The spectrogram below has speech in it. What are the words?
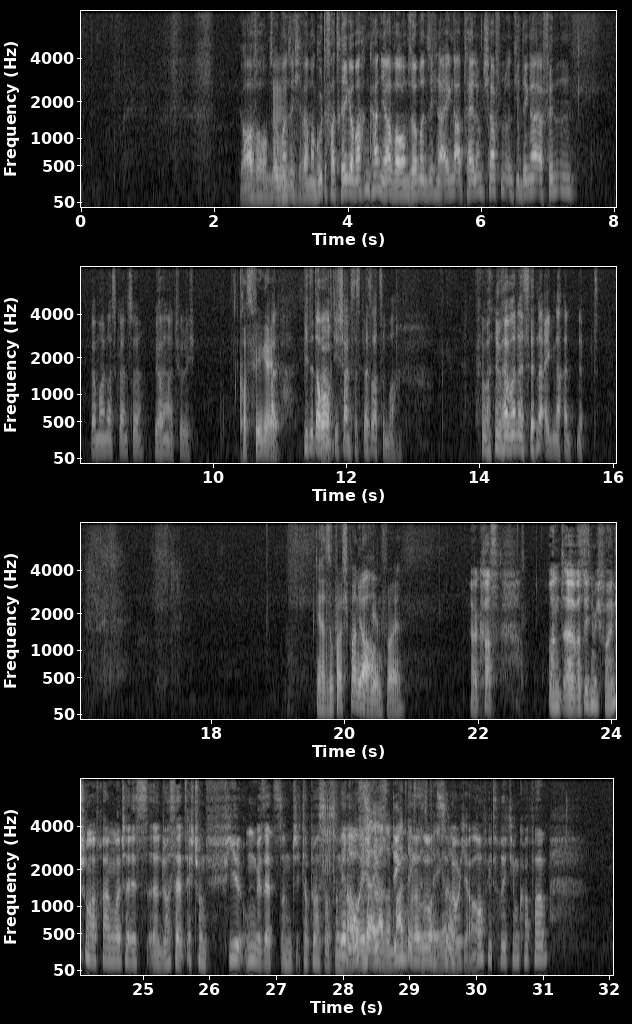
ja, warum soll mhm. man sich, wenn man gute Verträge machen kann, ja, warum soll man sich eine eigene Abteilung schaffen und die Dinger erfinden, wenn man das Ganze, ja, natürlich. Kostet viel Geld. Bietet aber ja. auch die Chance, es besser zu machen. Wenn man, wenn man das in eigene Hand nimmt. Ja, super spannend ja. auf jeden Fall. Ja, krass. Und äh, was ich nämlich vorhin schon mal fragen wollte, ist, äh, du hast ja jetzt echt schon viel umgesetzt und ich glaube, du hast auch so ein genau, Laufstift-Ding ja, ja, so oder so, hast du, genau. glaube ich, auch, wenn ich das richtig im Kopf habe.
